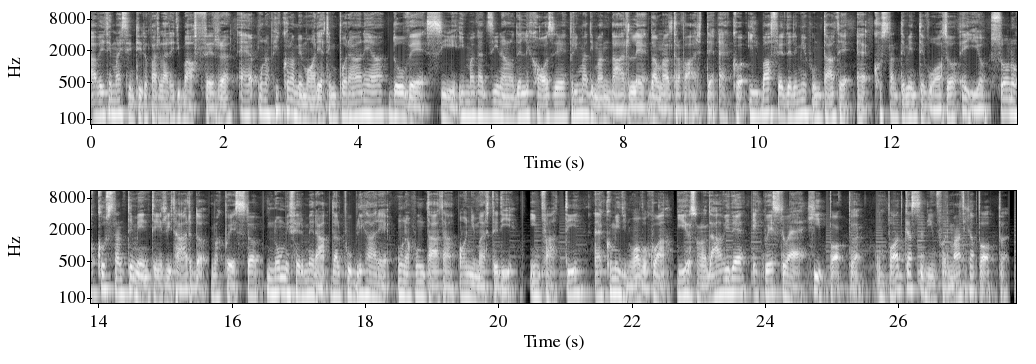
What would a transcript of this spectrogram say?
Avete mai sentito parlare di buffer? È una piccola memoria temporanea dove si immagazzinano delle cose prima di mandarle da un'altra parte. Ecco, il buffer delle mie puntate è costantemente vuoto e io sono costantemente in ritardo, ma questo non mi fermerà dal pubblicare una puntata ogni martedì. Infatti, eccomi di nuovo qua. Io sono Davide e questo è Hip Hop, un podcast di informatica pop.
